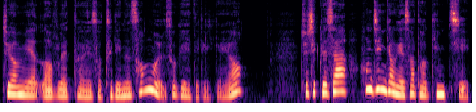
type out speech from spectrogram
주현미의 러브레터에서 드리는 선물 소개해 드릴게요. 주식회사 홍진경에서 더 김치,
